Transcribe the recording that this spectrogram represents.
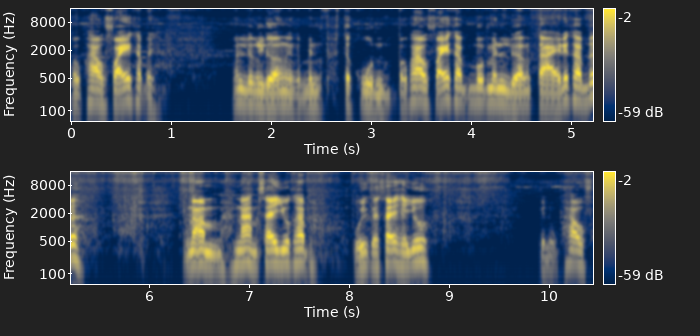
บักพร้าวไฟครับไอ้มันเหลืองๆเนี่ยเป็นตระกูลบักพร้าวไฟครับบ่เป็นเหลืองตายด้อครับเด้อน้ำน้ำใส่อยู่ครับ ปุ๋ยก็ใส่ให้อยู่เป็นบักพร้าวไฟ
